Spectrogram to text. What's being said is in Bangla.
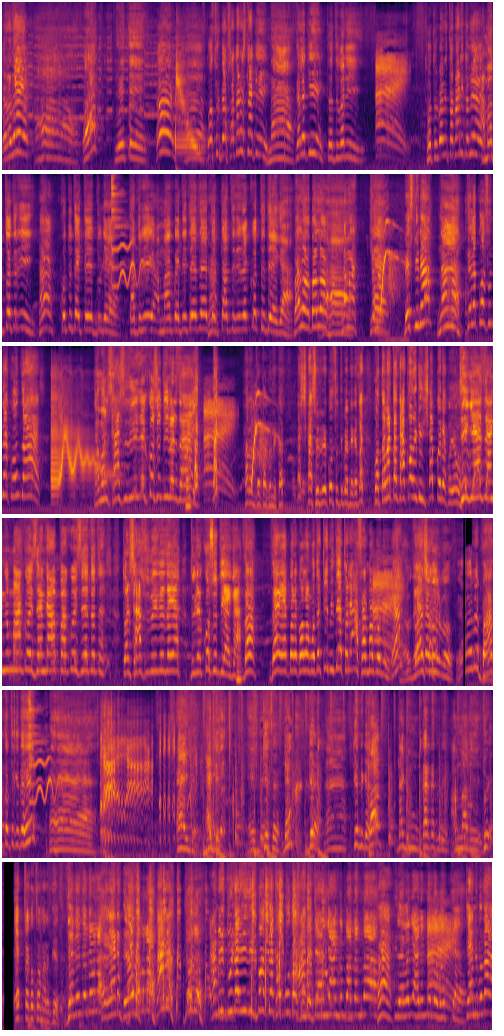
কেন রে হ্যাঁ? যেতে এই, কচুর ব্যবসা করিস নাকি? না। তাহলে কি? তো তোমারই শ্বশুর বাড়ি তোর বাড়ি গেলে। আমার তো তুরি হ্যাঁ। কত চাইতে দুটা তাতুরি আমার কয়ে দিতে তো তাতুরি রে কত দেগা ভালো ভালো। হ্যাঁ। নামা নামা। বেচবি না? না। তাহলে কচু না কোন যাস আমার শাশুড়ি রে কষু দিবার যায়। হারাম কথা কোনে কাট শাশুড়ির কচু দিবার না কাট কথাবার্তা যা কই হিসাব করে কইও। ঠিক আছে আঙ্গ মা কইছে আঙ্গ আব্বা কইছে তোর শাশুড়ি রে যায় দুইটা কষু দিয়া গা। যা যা একবারে গলার মধ্যে টিভি দিয়ে তোরে আসার মারবো নি হ্যাঁ? যাইতে মারবো। আরে বাদ থেকে দেখি। হ্যাঁ। এই দে এই দে এই দে দে দে হ্যাঁ। কেন কে? কর ডাকু কারটা দিবে আমারে দুই একটা কথা মারা দিয়ে দে। দে দে দে দে না। এটা দে দে না। দে দে। আমি দুইটা ইলিশ মাছ দেখাবো আমি জানি আঙ্গ পাতাম না। হ্যাঁ। বাচ্চা না।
